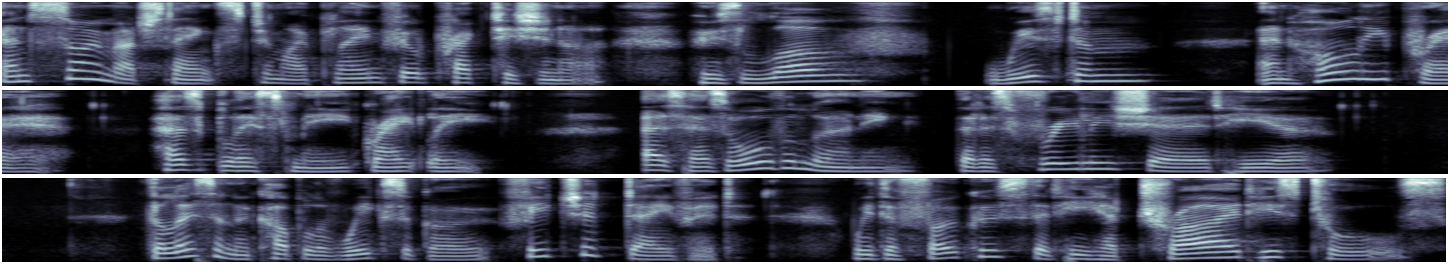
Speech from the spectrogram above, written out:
and so much thanks to my Plainfield practitioner whose love, wisdom, and holy prayer has blessed me greatly, as has all the learning that is freely shared here. The lesson a couple of weeks ago featured David with the focus that he had tried his tools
